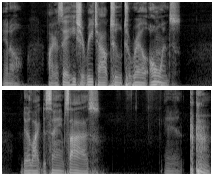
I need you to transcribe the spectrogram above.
You know, like I said, he should reach out to Terrell Owens. They're like the same size. And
